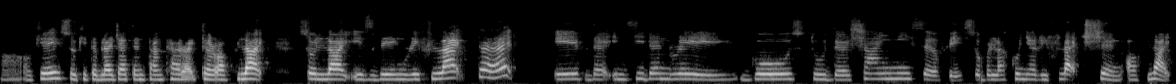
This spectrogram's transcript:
Uh, okay, so kita belajar tentang character of light. So light is being reflected if the incident ray goes to the shiny surface. So berlakunya reflection of light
